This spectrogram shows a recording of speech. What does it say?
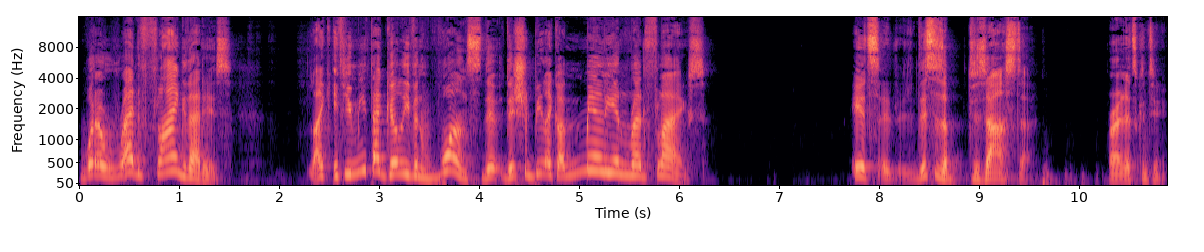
what a red flag that is. Like if you meet that girl even once, there, there should be like a million red flags. It's this is a disaster. All right, let's continue.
